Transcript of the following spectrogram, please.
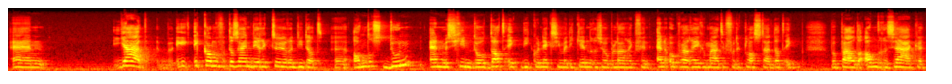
En ja, ik, ik kan, er zijn directeuren die dat uh, anders doen. En misschien doordat ik die connectie met die kinderen zo belangrijk vind... en ook wel regelmatig voor de klas sta... dat ik bepaalde andere zaken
